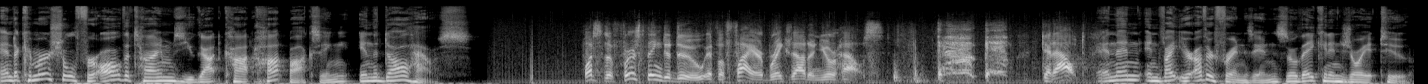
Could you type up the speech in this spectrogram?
And a commercial for all the times you got caught hotboxing in the dollhouse. What's the first thing to do if a fire breaks out in your house? Get out. And then invite your other friends in so they can enjoy it too.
